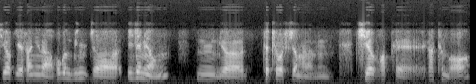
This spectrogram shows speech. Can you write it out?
지역 예산이나 혹은 민, 저, 이재명 음, 어, 대표가 주장하는 지역 화폐 같은 거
